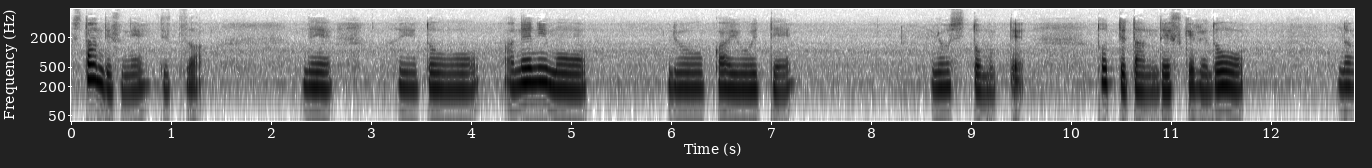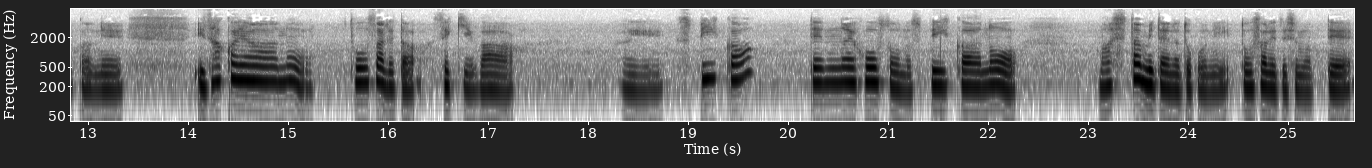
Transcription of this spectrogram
したんですね実は。でえっ、と姉にも了解を得てよしと思って撮ってたんですけれどなんかね居酒屋の通された席が、えー、スピーカー店内放送のスピーカーの真下みたいなとこに通されてしまって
